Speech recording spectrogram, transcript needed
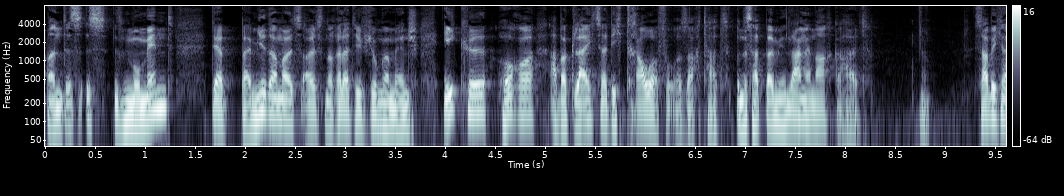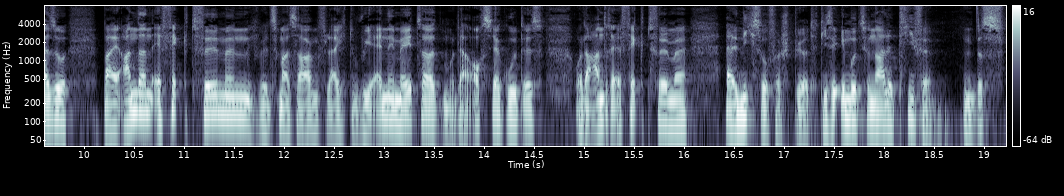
Und es ist ein Moment, der bei mir damals als noch relativ junger Mensch Ekel, Horror, aber gleichzeitig Trauer verursacht hat. Und es hat bei mir lange nachgehalt. Das habe ich also bei anderen Effektfilmen, ich will es mal sagen, vielleicht Reanimator, der auch sehr gut ist, oder andere Effektfilme, äh, nicht so verspürt. Diese emotionale Tiefe. Und das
